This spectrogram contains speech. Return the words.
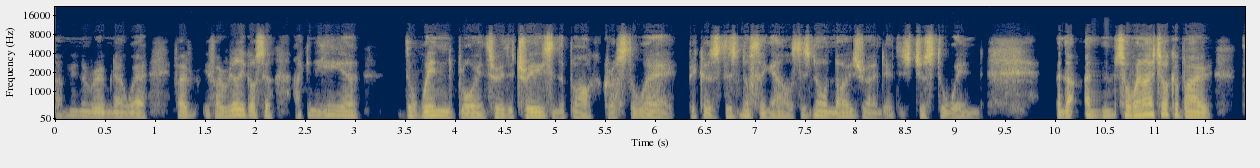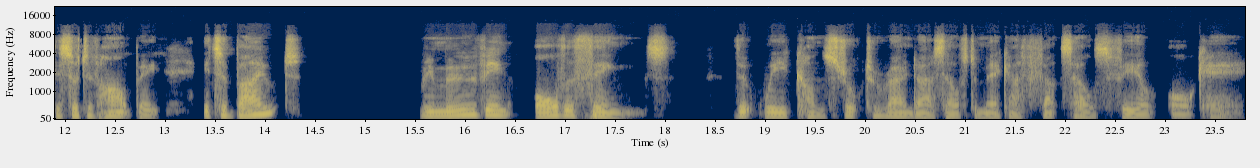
I'm in a room now where if I if I really go still I can hear the wind blowing through the trees in the park across the way because there's nothing else. There's no noise around it. It's just the wind. And that, and so when I talk about this sort of heartbeat it's about removing all the things that we construct around ourselves to make ourselves feel okay.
